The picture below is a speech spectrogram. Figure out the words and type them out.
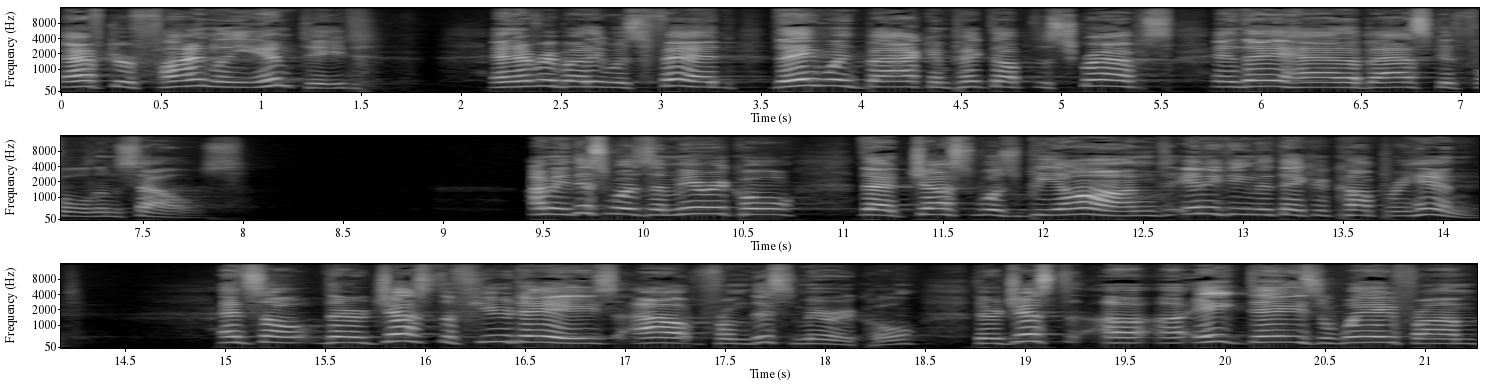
after finally emptied, and everybody was fed, they went back and picked up the scraps, and they had a basket full themselves. I mean, this was a miracle that just was beyond anything that they could comprehend. And so they're just a few days out from this miracle. They're just uh, uh, eight days away from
